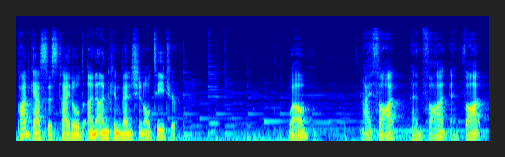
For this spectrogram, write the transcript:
podcast is titled An Unconventional Teacher. Well, I thought and thought and thought.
